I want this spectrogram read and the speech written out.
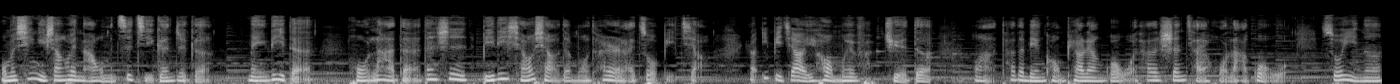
我们心理上会拿我们自己跟这个美丽的、火辣的，但是比例小小的模特儿来做比较，然后一比较以后，我们会觉得，哇，她的脸孔漂亮过我，她的身材火辣过我，所以呢，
